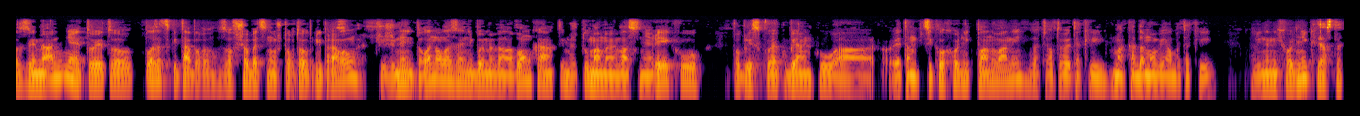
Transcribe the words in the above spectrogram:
lezieme. A nie, to je to lezecký tábor so všeobecnou športovou prípravou, Super. čiže nie je to len o lezení, budeme veľa vonka, tým, že tu máme vlastne rieku, poblízku Jakubianku a je tam cyklochodník plánovaný, zatiaľ to je taký makadamový alebo taký hlinený chodník, Jasné.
